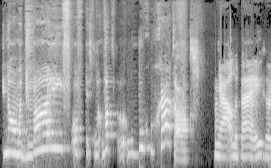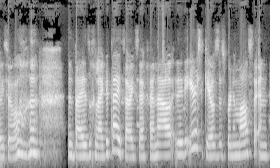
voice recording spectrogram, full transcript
enorme drive? Of wat, hoe, hoe gaat dat? Ja, allebei sowieso. beide tegelijkertijd zou ik zeggen. Nou, de, eerste keer was dus voor de master en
